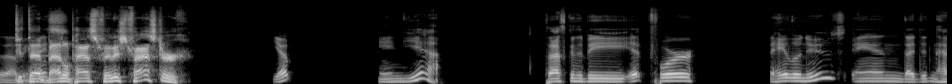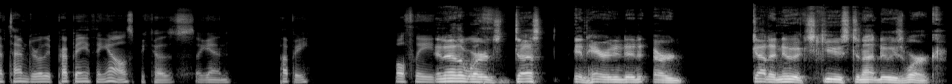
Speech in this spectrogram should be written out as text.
So Get that nice. battle pass finished faster. Yep. And yeah. So that's going to be it for the Halo news. And I didn't have time to really prep anything else because, again, puppy. Hopefully. In other with- words, Dust inherited it or got a new excuse to not do his work.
